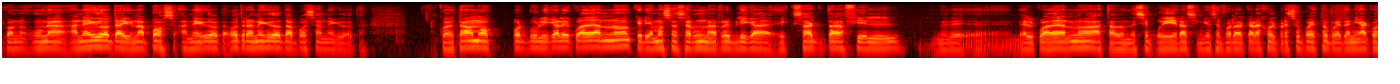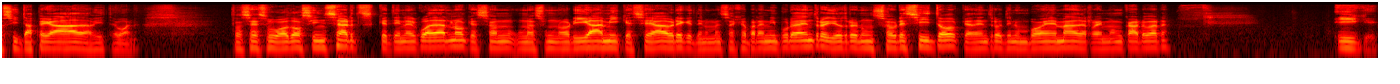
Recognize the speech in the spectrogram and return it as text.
con, una anécdota y una post anécdota, otra anécdota, post anécdota cuando estábamos por publicar el cuaderno, queríamos hacer una réplica exacta, fiel del cuaderno, hasta donde se pudiera, sin que se fuera al carajo el presupuesto, porque tenía cositas pegadas, ¿viste? Bueno. Entonces hubo dos inserts que tiene el cuaderno, que son, uno es un origami que se abre, que tiene un mensaje para Nipur adentro, y otro era un sobrecito, que adentro tiene un poema de Raymond Carver. Y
